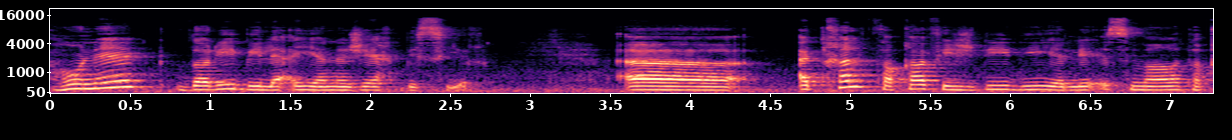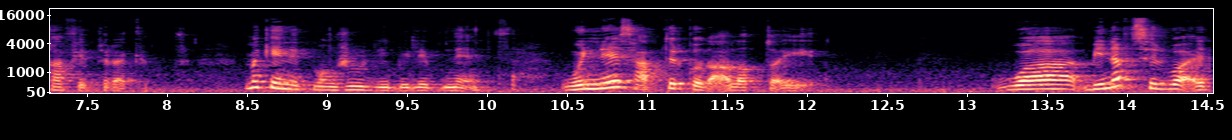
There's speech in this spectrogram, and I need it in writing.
هناك ضريبة لأي نجاح بيصير. آه، أدخلت ثقافة جديدة يلي اسمها ثقافة ركض. ما كانت موجودة بلبنان. صح. والناس عم تركض على الطريق. وبنفس الوقت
